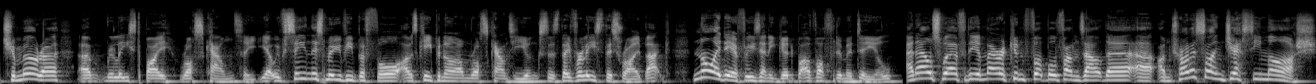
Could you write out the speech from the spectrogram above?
Chimura, um, released by Ross County. Yeah, we've seen this movie before. I was keeping an eye on Ross County youngsters. They've released this right back. No idea if he's any good, but I've offered him a deal. And now elsewhere for the American football fans out there, uh, I'm trying to sign Jesse Marsch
